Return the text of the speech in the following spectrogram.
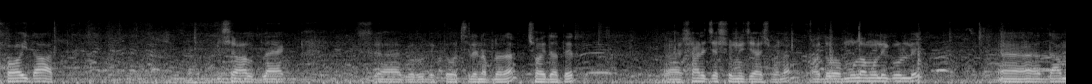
ছয় দাঁত? বিশাল ব্ল্যাক গরু দেখতে পাচ্ছিলেন আপনারা, ছয় দাঁতের। সাড়ে চারশোর নিচে আসবে না। হয়তো মূলামূলি করলে দাম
